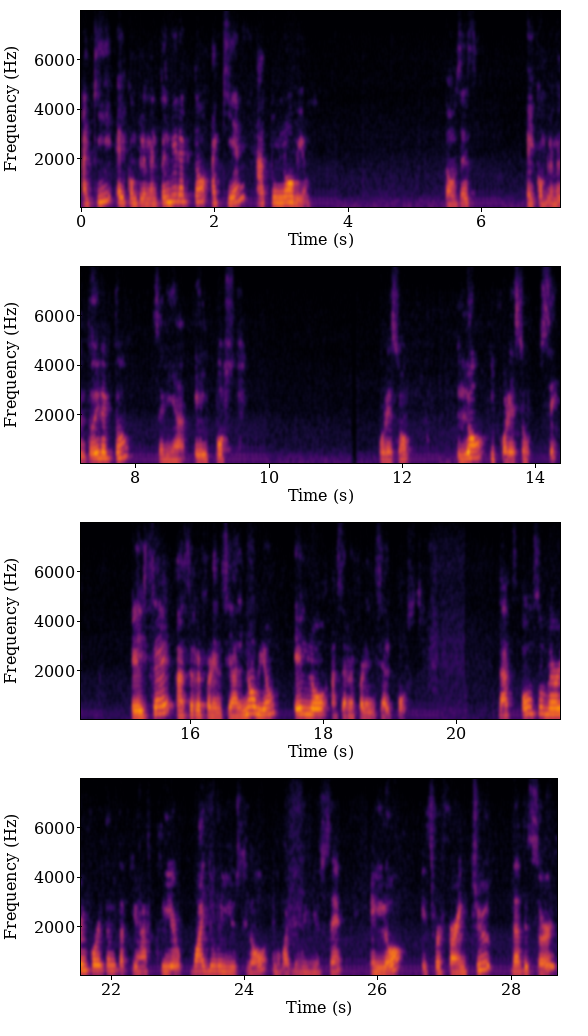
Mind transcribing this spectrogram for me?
Aquí el complemento indirecto, ¿a quién? A tu novio. Entonces, el complemento directo sería el postre. Por eso lo y por eso se. El se hace referencia al novio, el lo hace referencia al postre. That's also very important that you have clear why do we use lo and why do we use se. In lo is referring to the dessert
